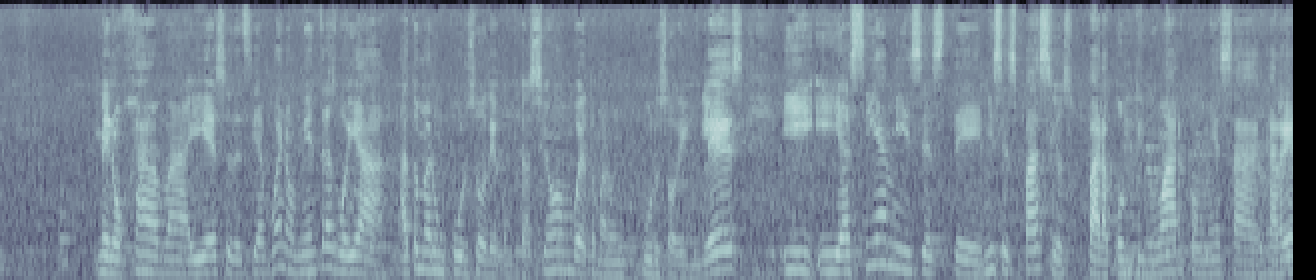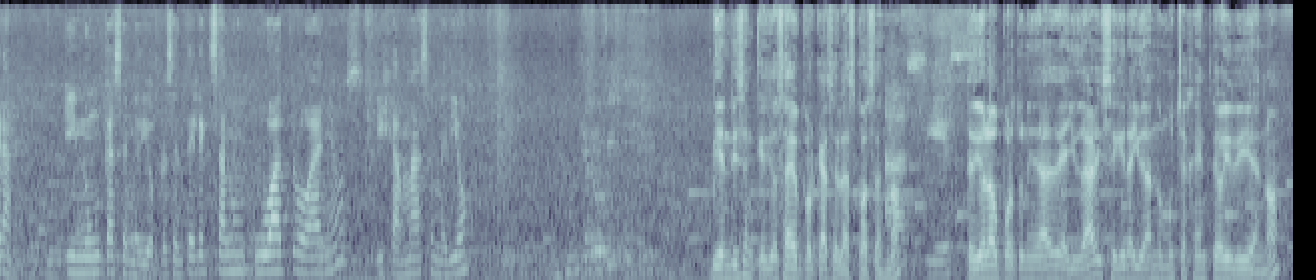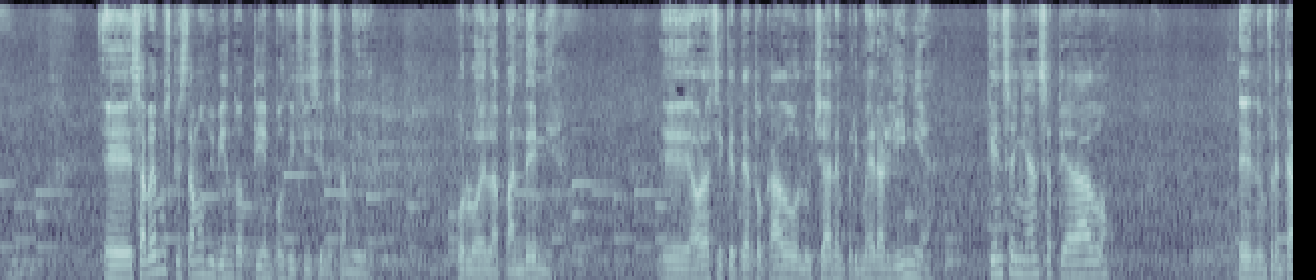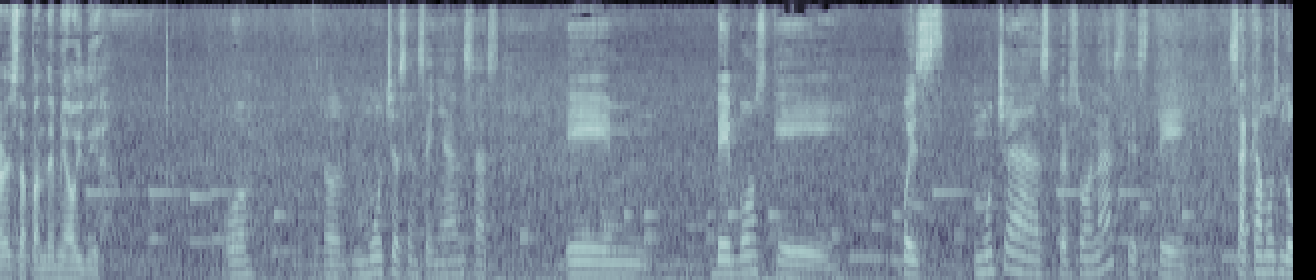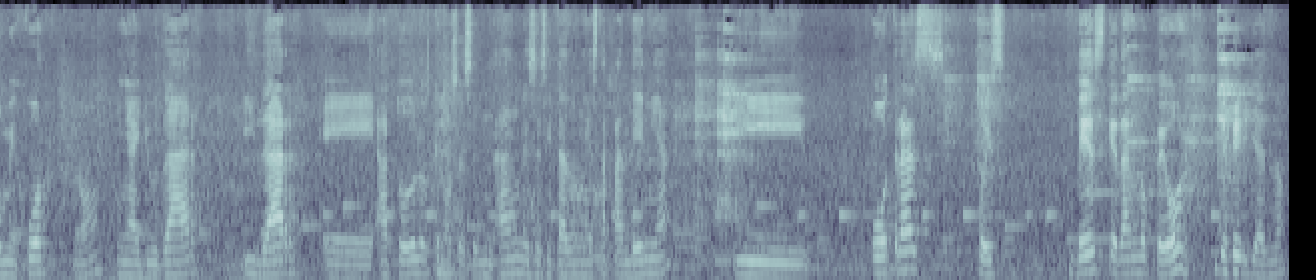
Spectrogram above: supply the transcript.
me enojaba y eso decía, bueno, mientras voy a, tomar un curso de computación, voy a tomar un curso de inglés y, y hacía mis, este, mis espacios para continuar con esa carrera y nunca se me dio. Presenté el examen cuatro años y jamás se me dio. Bien dicen que Dios sabe por qué hace las cosas, ¿no? Así es. Te dio la oportunidad de ayudar y seguir ayudando a mucha gente hoy día, ¿no? Eh, sabemos que estamos viviendo tiempos difíciles, amiga, por lo de la pandemia. Eh, ahora sí que te ha tocado luchar en primera línea. ¿Qué enseñanza te ha dado el enfrentar esta pandemia hoy día? Oh, oh muchas enseñanzas. Em, vemos que, pues, muchas personas este, sacamos lo mejor. En ayudar y dar eh, a todos los que nos han necesitado en esta pandemia y otras, pues, ves que dan lo peor de ellas, ¿no?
